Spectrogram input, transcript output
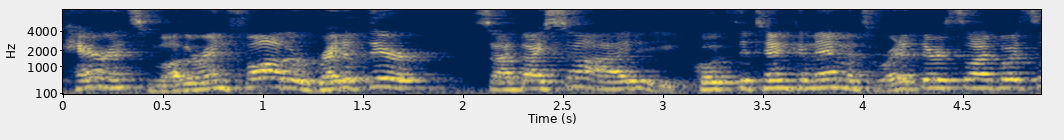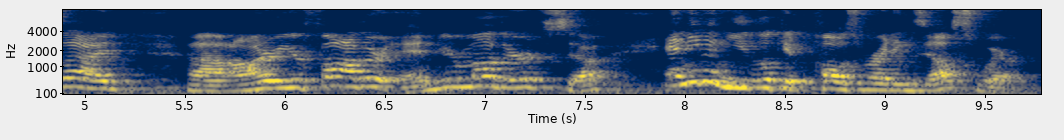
parents, mother and father, right up there, side by side. He quotes the Ten Commandments right up there, side by side. Uh, honor your father and your mother. So, and even you look at Paul's writings elsewhere.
